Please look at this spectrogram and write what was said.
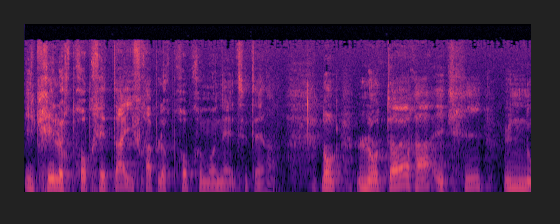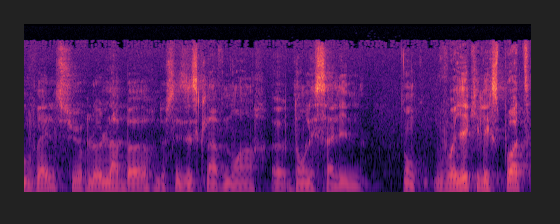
ils créent leur propre État, ils frappent leur propre monnaie, etc. Donc l'auteur a écrit une nouvelle sur le labeur de ces esclaves noirs euh, dans les salines. Donc vous voyez qu'il exploite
